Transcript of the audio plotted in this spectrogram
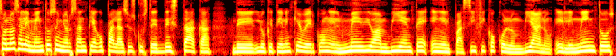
son los elementos, señor Santiago Palacios, que usted destaca de lo que tiene que ver con el medio ambiente en el Pacífico colombiano? Elementos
